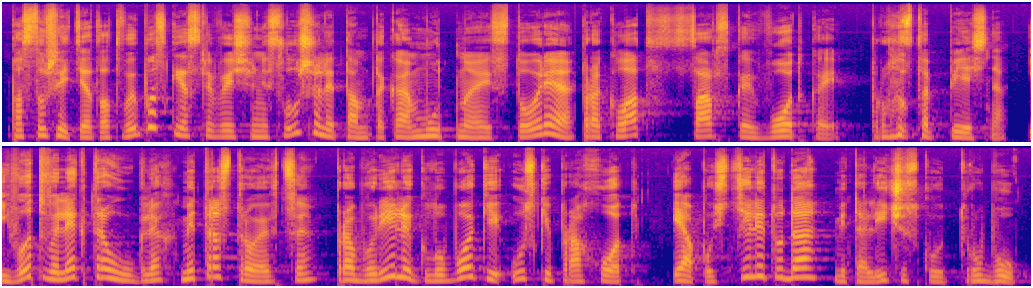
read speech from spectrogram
Послушайте этот выпуск, если вы еще не слушали, там такая мутная история про клад с царской водкой. Просто песня. И вот в электроуглях метростроевцы пробурили глубокий узкий проход и опустили туда металлическую трубу.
